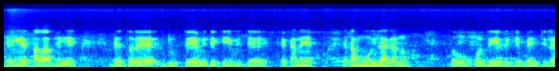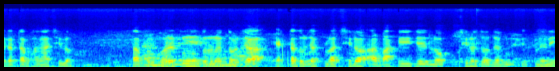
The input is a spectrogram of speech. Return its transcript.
ভেঙে, তালা ভেঙে ভেতরে ঢুকতে আমি দেখি যে এখানে একটা মই লাগানো। তো উপর দিকে দেখি ভেন্টিলেটারটা ভাঙা ছিল। তারপর ঘরের কোনো ধরনের দরজা, একটা দরজা খোলা ছিল আর বাকি যে লক ছিল দরজাগুলোকে খুলেনি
